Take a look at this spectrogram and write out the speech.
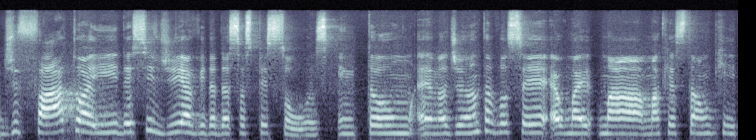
de fato aí decidir a vida dessas pessoas. Então, é, não adianta você, é uma, uma, uma questão que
